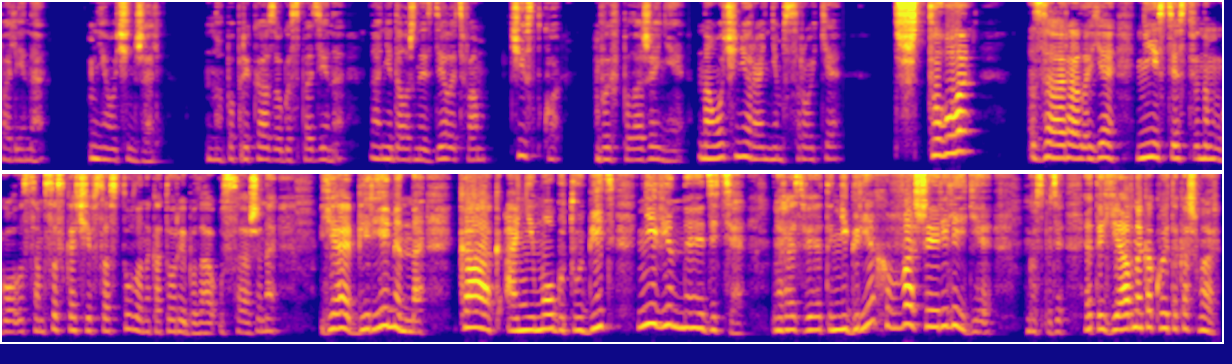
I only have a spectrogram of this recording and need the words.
«Полина, мне очень жаль, но по приказу господина они должны сделать вам чистку. Вы в положении на очень раннем сроке». «Что?» – заорала я неестественным голосом, соскочив со стула, на который была усажена. «Я беременна! Как они могут убить невинное дитя? Разве это не грех в вашей религии? Господи, это явно какой-то кошмар!»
